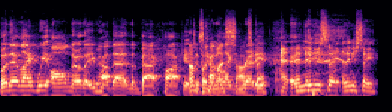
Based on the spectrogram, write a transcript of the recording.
but then like we all know that you have that in the back pocket I'm just kind of like ready and, and then you say, and then you say,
